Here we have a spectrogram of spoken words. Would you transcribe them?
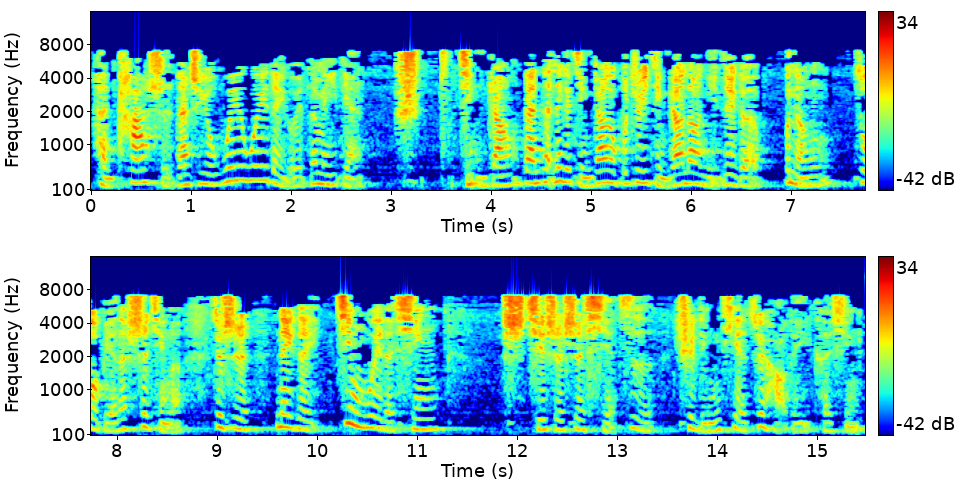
很踏实，但是又微微的有那么一点紧张。但他那个紧张又不至于紧张到你这个不能做别的事情了。就是那个敬畏的心，其实是写字去临帖最好的一颗心。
